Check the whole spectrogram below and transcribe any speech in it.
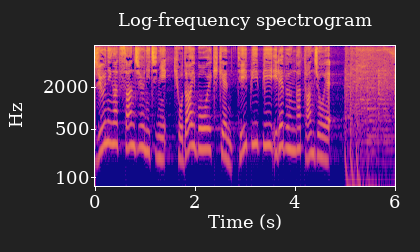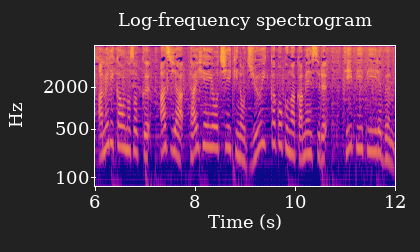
12月30日に巨大貿易圏 TPP11 が誕生へ。アメリカを除くアジア太平洋地域の11カ国が加盟する TPP11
